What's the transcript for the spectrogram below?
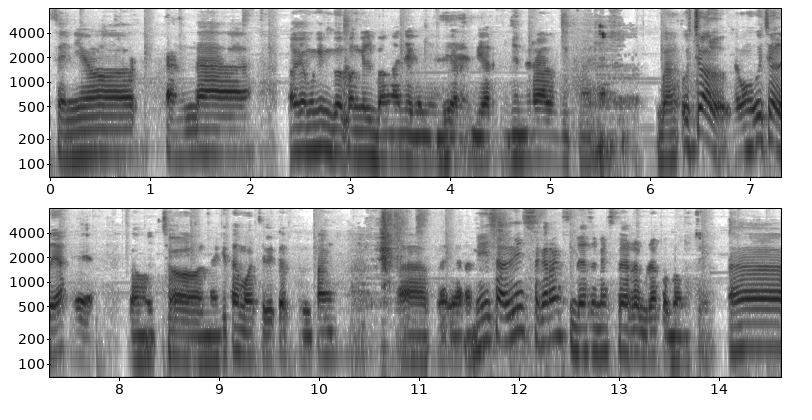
senior, kanda. Oke mungkin gue panggil bang aja kayaknya biar biar general gitu ya. Bang Ucol, Bang Ucol ya? Iya. Bang Ucol. Nah kita mau cerita tentang uh, pelayaran. Ini saat ini sekarang sudah semester berapa Bang Ucol? Uh,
